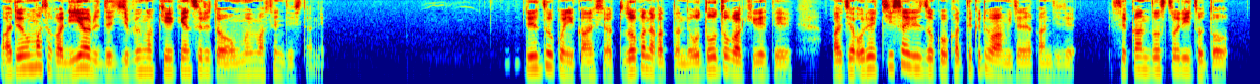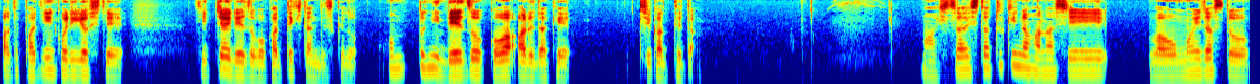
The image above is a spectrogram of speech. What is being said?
あれをまさかリアルで自分が経験するとは思いませんでしたね。冷蔵庫に関しては届かなかったんで、弟が切れて、あ、じゃあ俺小さい冷蔵庫を買ってくるわ、みたいな感じで、セカンドストリートと、あとパチンコ利用して、ちっちゃい冷蔵庫を買ってきたんですけど、本当に冷蔵庫はあるだけ違ってた。まあ、被災した時の話は思い出すと、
